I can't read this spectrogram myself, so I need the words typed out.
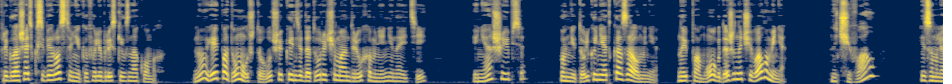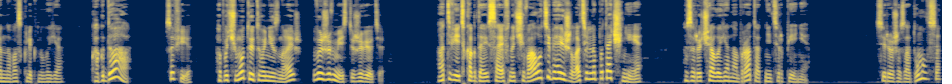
приглашать к себе родственников или близких знакомых. Ну, я и подумал, что лучшей кандидатуры, чем Андрюха, мне не найти. И не ошибся. Он не только не отказал мне, но и помог, даже ночевал у меня. «Ночевал?» — изумленно воскликнула я. «Когда?» «София, а почему ты этого не знаешь? Вы же вместе живете». «Ответь, когда Исаев ночевал у тебя, и желательно поточнее», — зарычала я на брата от нетерпения. Сережа задумался,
